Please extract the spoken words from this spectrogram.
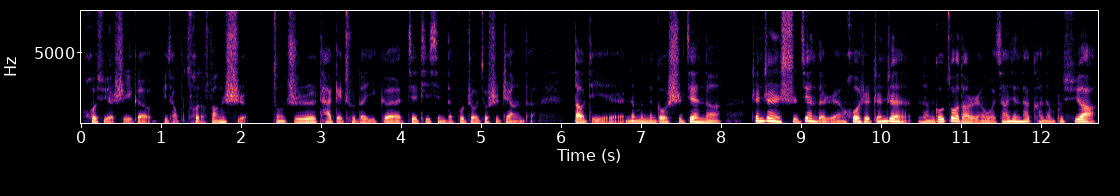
或许也是一个比较不错的方式。总之，他给出的一个阶梯性的步骤就是这样的。到底能不能够实践呢？真正实践的人，或是真正能够做到的人，我相信他可能不需要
